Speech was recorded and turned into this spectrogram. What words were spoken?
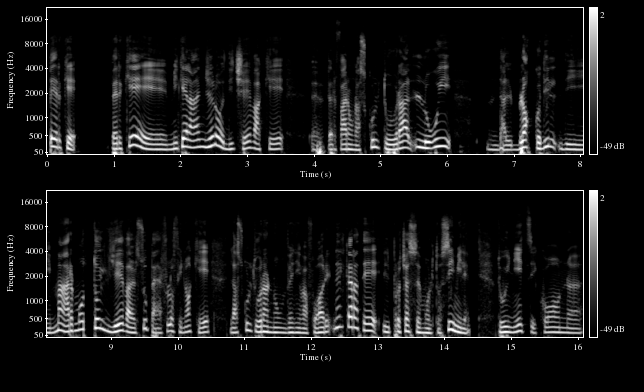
Perché? Perché Michelangelo diceva che eh, per fare una scultura lui dal blocco di, di, marmo toglieva il superfluo fino a che la scultura non veniva fuori. Nel karate il processo è molto simile. Tu inizi con eh,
